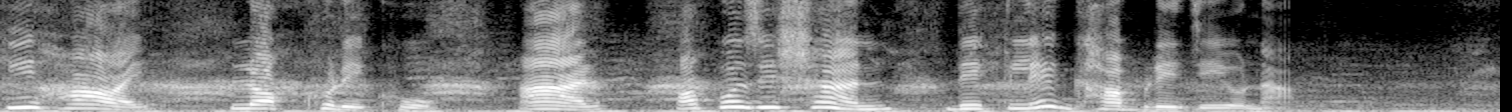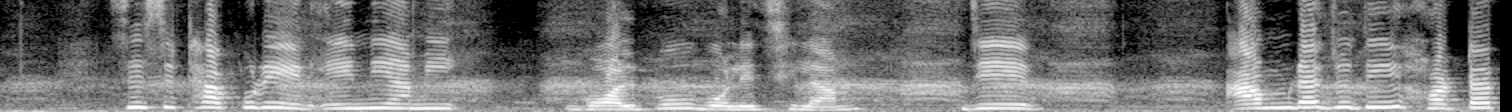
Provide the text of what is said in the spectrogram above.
কি হয়, লক্ষ্য রেখো। আর অপোজিশন দেখলে ঘাবড়ে যেও না। শ্রী ঠাকুরের এই নিয়ে আমি গল্পও বলেছিলাম যে, আমরা যদি হঠাৎ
